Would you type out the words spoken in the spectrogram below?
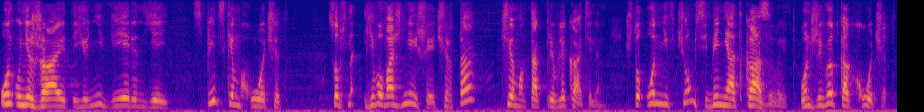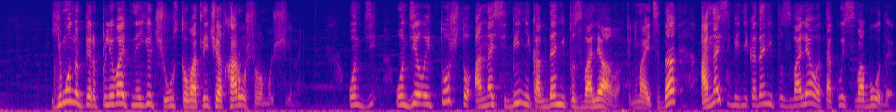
Он унижает ее, не верен ей, спит с кем хочет. Собственно, его важнейшая черта, чем он так привлекателен, что он ни в чем себе не отказывает. Он живет как хочет. Ему, например, плевать на ее чувства, в отличие от хорошего мужчины. Он, он делает то, что она себе никогда не позволяла. Понимаете, да? Она себе никогда не позволяла такой свободы,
